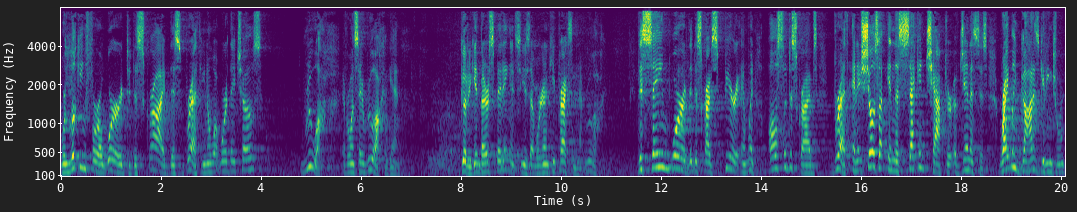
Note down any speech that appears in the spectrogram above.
were looking for a word to describe this breath, you know what word they chose? Ruach. Everyone say ruach again. Good. Are you getting better spitting? It's used that. We're going to keep practicing that. Ruach. This same word that describes spirit and wind also describes breath, and it shows up in the second chapter of Genesis, right when God is getting to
